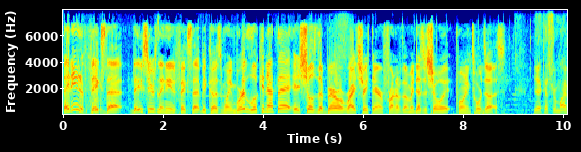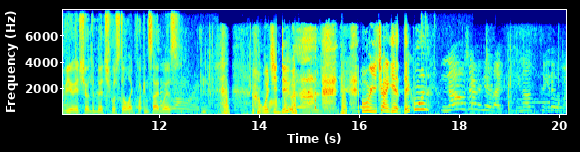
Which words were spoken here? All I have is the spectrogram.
They need to fix that. They seriously need to fix that because when we're looking at that, it shows the barrel right straight there in front of them. It doesn't show it pointing towards us. Yeah, cause from my view, it showed the bitch was still like fucking sideways. What'd you do? Were you trying to get a thick one? No, I was trying to get like, you know, to eat it with my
